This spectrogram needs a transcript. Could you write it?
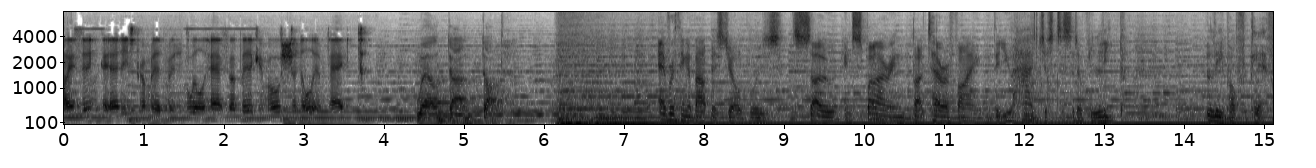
I think Eddie's commitment will have a big emotional impact. Well done, Doctor. Everything about this job was so inspiring but terrifying that you had just to sort of leap, leap off the cliff.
